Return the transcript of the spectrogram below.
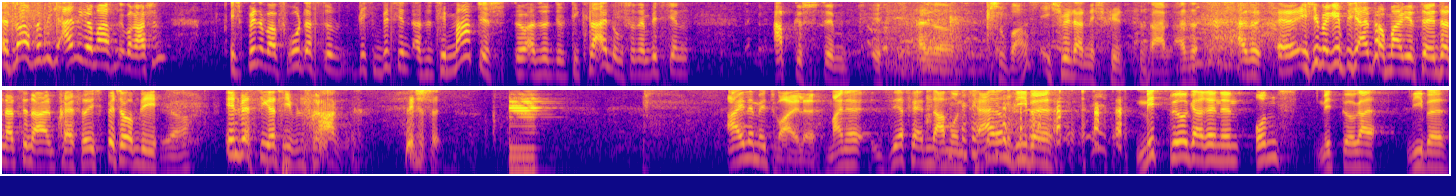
es war auch für mich einigermaßen überraschend. Ich bin aber froh, dass du dich ein bisschen, also thematisch, also die Kleidung schon ein bisschen abgestimmt ist. Also Zu was? ich will da nicht viel zu sagen. Also, also äh, ich übergebe dich einfach mal jetzt der internationalen Presse. Ich bitte um die investigativen Fragen. Bitte schön. Eile mit Weile. Meine sehr verehrten Damen und Herren, liebe Mitbürgerinnen und Mitbürger, liebe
